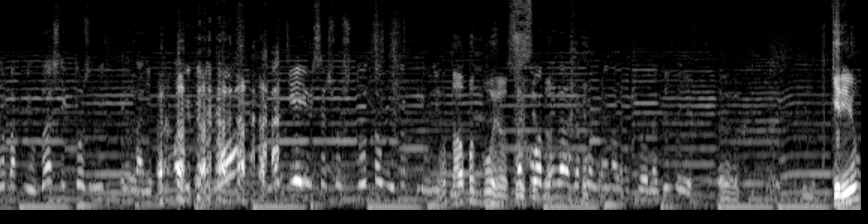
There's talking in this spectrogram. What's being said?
рыбак неудачник, тоже ни хрена не понимаю, но надеюсь, что что-то утром клюнет. да, подборил, Закормлено, закормлено, все, надежда есть. Кирилл,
